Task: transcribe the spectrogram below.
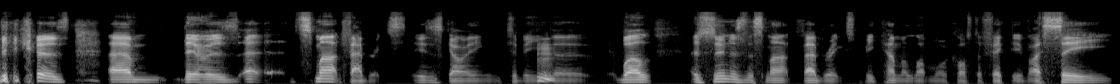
because um, there was uh, smart fabrics is going to be hmm. the well as soon as the smart fabrics become a lot more cost effective i see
